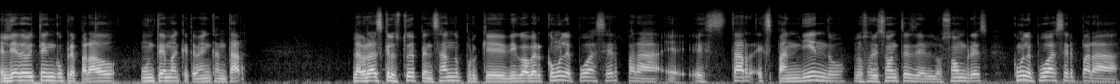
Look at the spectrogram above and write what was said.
El día de hoy tengo preparado un tema que te va a encantar. La verdad es que lo estuve pensando porque digo, a ver, ¿cómo le puedo hacer para eh, estar expandiendo los horizontes de los hombres? ¿Cómo le puedo hacer para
